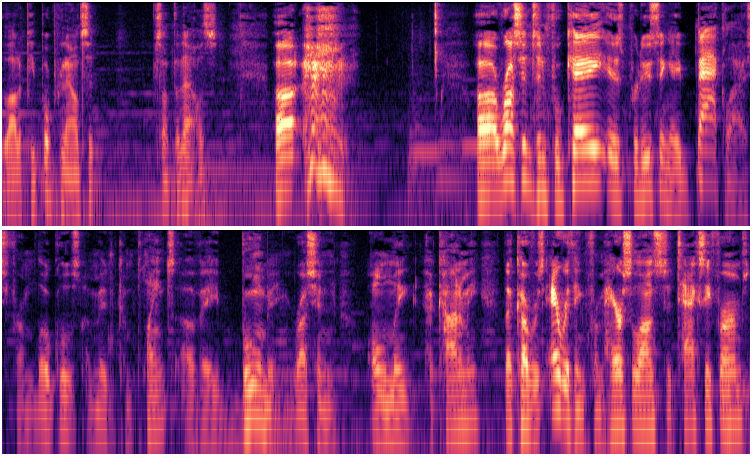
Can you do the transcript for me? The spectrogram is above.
A lot of people pronounce it something else. Uh, uh, Russians in Phuket is producing a backlash from locals amid complaints of a booming Russian only economy that covers everything from hair salons to taxi firms.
